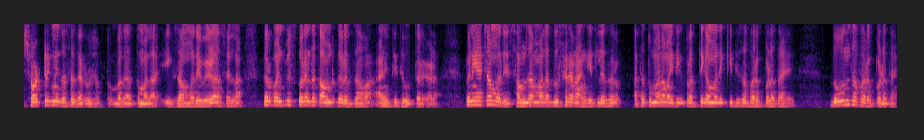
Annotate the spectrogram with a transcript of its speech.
शॉर्ट ट्रिकने कसं करू शकतो? बघा तुम्हाला एक्झाममध्ये वेळ असेल ना तर पंचवीसपर्यंत काउंट करत जावा आणि तिथे उत्तर काढा. पण ह्याच्यामध्ये समजा मला दुसऱ्या रांगेतले जर आता तुम्हाला माहिती आहे की प्रत्येकामध्ये कितीचा फरक पडत आहे? दोनचा फरक पडत आहे.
